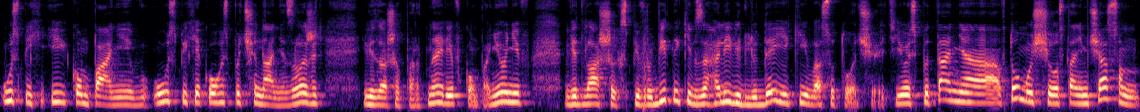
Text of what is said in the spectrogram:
успіх і компанії, успіх якогось починання залежить від ваших партнерів, компаньонів, від ваших співробітників, взагалі від людей, які вас оточують. І ось питання в тому, що останнім часом,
